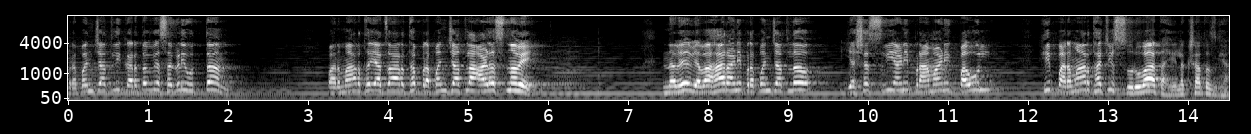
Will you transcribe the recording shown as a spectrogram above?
प्रपंचातली कर्तव्य सगळी उत्तम. परमार्थ याचा अर्थ प्रपंचातला आळस नव्हे. नव्हे व्यवहार आणि प्रपंचातलं यशस्वी आणि प्रामाणिक पाऊल ही परमार्थाची सुरुवात आहे. लक्षातच घ्या.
